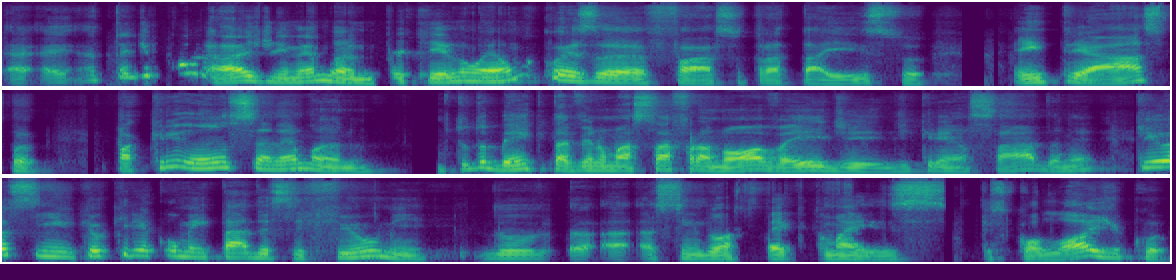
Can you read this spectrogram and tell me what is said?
é, é, até de coragem, né, mano? Porque não é uma coisa fácil tratar isso, entre aspas, pra criança, né, mano? Tudo bem que tá vendo uma safra nova aí de, de criançada, né? Que assim, o que eu queria comentar desse filme, do, assim, do aspecto mais psicológico,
